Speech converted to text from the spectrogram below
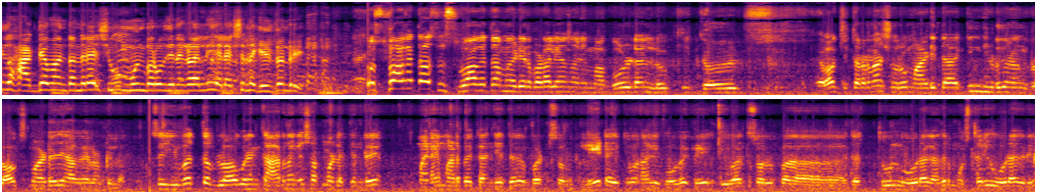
ಇದು ಹಾಕ್ದೇವ ಅಂತಂದ್ರೆ ಶಿವ ಮುಂದ್ ಬರುವ ದಿನಗಳಲ್ಲಿ ಎಲೆಕ್ಷನ್ ಗೆಲ್ತನ್ರಿ ಸುಸ್ವಾಗತ ಸುಸ್ವಾಗತ ಮಾಡಿರ್ ಅಂತ ನಿಮ್ಮ ಗೋಲ್ಡನ್ ಲುಕ್ ಗರ್ಲ್ಸ್ ಯಾವಾಗ ಚಿತ್ರನ ಶುರು ಮಾಡಿದಾಗಿಂದ ಹಿಡಿದು ನಂಗೆ ಬ್ಲಾಗ್ಸ್ ಮಾಡೋದೇ ಆಗಲ್ಲ ಉಂಟಿಲ್ಲ ಸೊ ಇವತ್ತು ಬ್ಲಾಗ್ ನಂಗೆ ಕಾರ್ನಾಗೆ ಶಾಪ್ ಮಾಡ್ಲತ್ತೀನ್ರಿ ಮನೆ ಮಾಡ್ಬೇಕಂದಿದ್ದೆ ಬಟ್ ಸ್ವಲ್ಪ ಲೇಟ್ ಆಯ್ತು ನಾವು ಈಗ ಹೋಗ್ಬೇಕ್ರಿ. ಇವತ್ತು ಸ್ವಲ್ಪ ದತ್ತೂನ್ ಊರಾಗ ಅಂದ್ರೆ ಮುಸ್ತರಿ ಊರಾಗ ರೀ.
